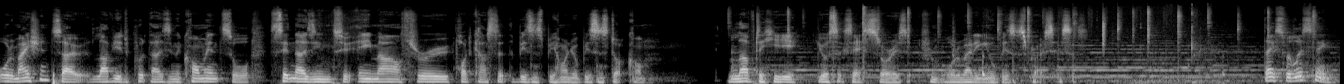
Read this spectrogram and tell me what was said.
automation. So love you to put those in the comments or send those into email through podcast at thebusinessbehindyourbusiness.com. Love to hear your success stories from automating your business processes. Thanks for listening.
